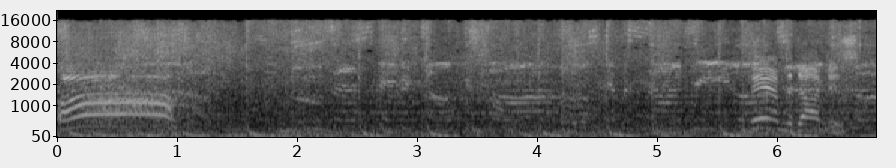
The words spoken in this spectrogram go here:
Ah! Damn the dodges.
